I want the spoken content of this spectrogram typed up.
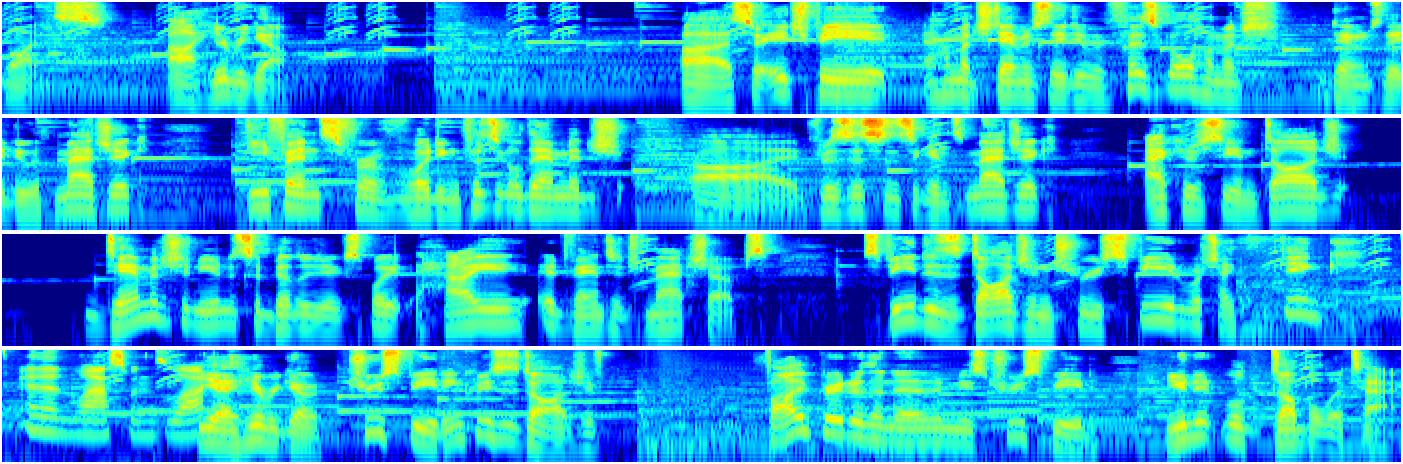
once. Ah, here we go. Uh, so, HP, how much damage they do with physical, how much damage they do with magic, defense for avoiding physical damage, uh, resistance against magic, accuracy and dodge, damage and units' ability to exploit high advantage matchups. Speed is dodge and true speed, which I think. And then the last one's luck. Yeah, here we go. True speed increases dodge. If 5 greater than an enemy's true speed, unit will double attack.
